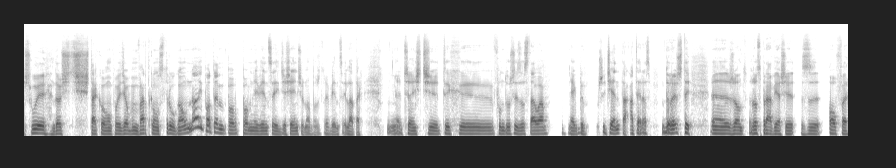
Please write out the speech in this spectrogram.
szły dość taką, powiedziałbym, wartką strugą. No i potem po, po mniej więcej 10, no może trochę więcej latach e, część e, tych e, funduszy została jakby przycięta, a teraz do reszty e, rząd rozprawia się z OFE.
